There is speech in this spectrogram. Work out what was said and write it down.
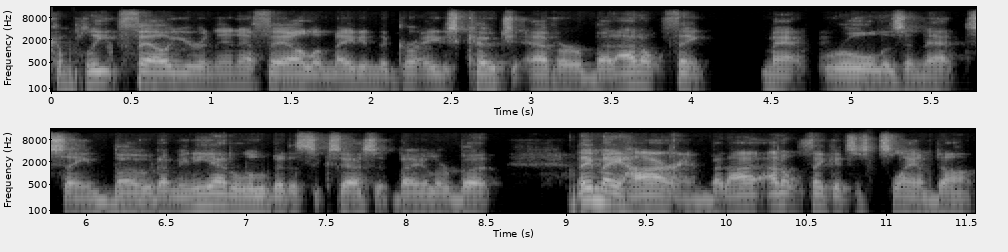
complete failure in the NFL and made him the greatest coach ever, but I don't think Matt Rhule is in that same boat. I mean, he had a little bit of success at Baylor, but they may hire him, but I, I don't think it's a slam dunk.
